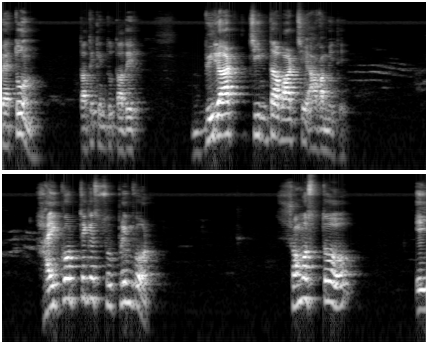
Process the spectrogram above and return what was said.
বেতন, তাতে কিন্তু তাদের বিরাট চিন্তা বাড়ছে আগামীতে। হাইকোর্ট থেকে সুপ্রিম কোর্ট সমস্ত এই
